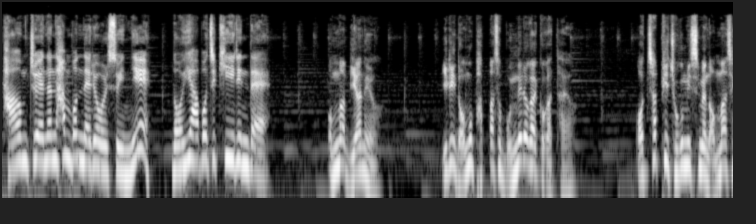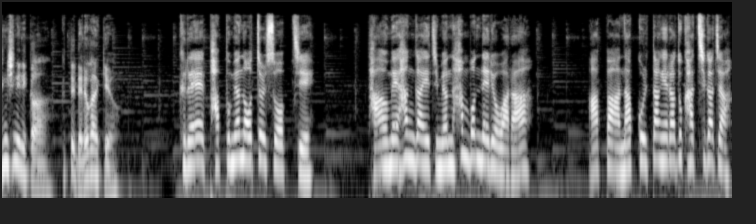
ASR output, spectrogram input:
다음 주에는 한번 내려올 수 있니? 너희 아버지 기일인데. 엄마 미안해요. 일이 너무 바빠서 못 내려갈 것 같아요. 어차피 조금 있으면 엄마 생신이니까 그때 내려갈게요. 그래, 바쁘면 어쩔 수 없지. 다음에 한가해지면 한번 내려와라. 아빠, 납골당에라도 같이 가자.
